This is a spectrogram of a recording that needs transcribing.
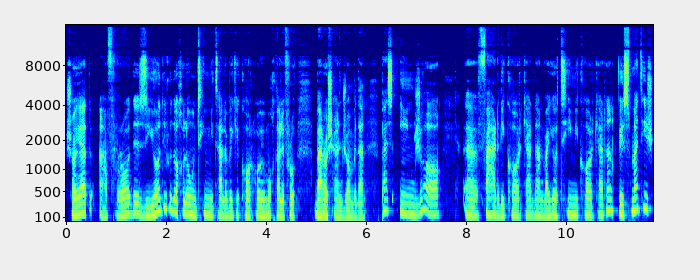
شاید افراد زیادی رو داخل اون تیم میطلبه که کارهای مختلف رو براش انجام بدن. پس اینجا فردی کار کردن و یا تیمی کار کردن قسمتیش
